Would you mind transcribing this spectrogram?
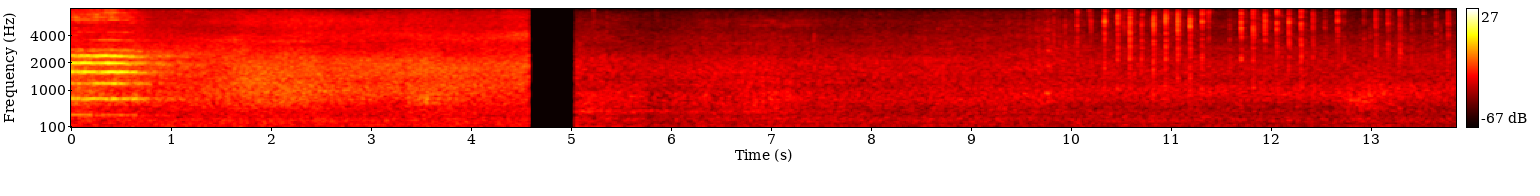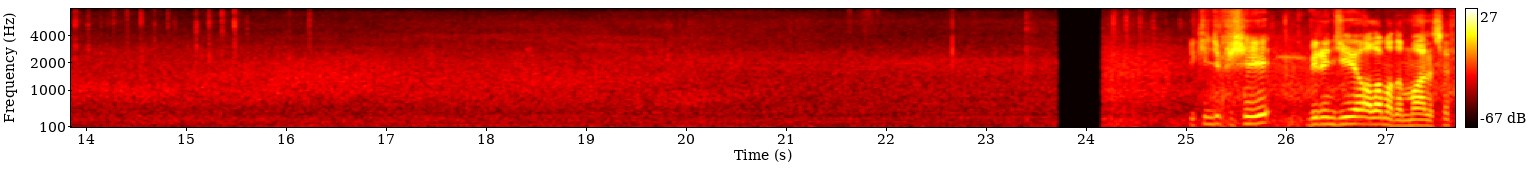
İkinci fişeyi birinciyi alamadım maalesef.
